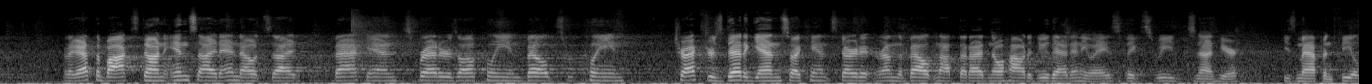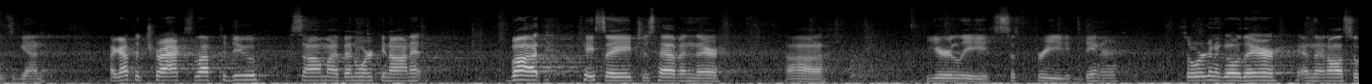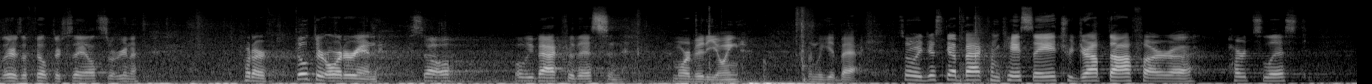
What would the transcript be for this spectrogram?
But I got the box done inside and outside. Back end, spreaders all clean, belts clean. Tractor's dead again, so I can't start it and run the belt. Not that I'd know how to do that anyways. Big Swede's not here. He's mapping fields again. I got the tracks left to do. Some, I've been working on it. But IH is having their uh, yearly free dinner so we're gonna go there and then also there's a filter sale. So we're gonna put our filter order in. So we'll be back for this and more videoing when we get back. So we just got back from IH. We dropped off our uh, parts list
